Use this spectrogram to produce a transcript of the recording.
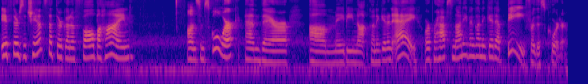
if there's a chance that they're going to fall behind on some schoolwork and they're um, maybe not going to get an A or perhaps not even going to get a B for this quarter.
